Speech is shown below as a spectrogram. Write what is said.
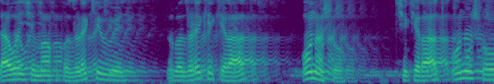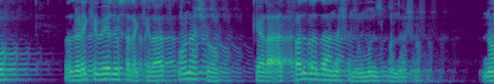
دا وایي چې ما په زړه کې ویل نو په زړه کې قرائت اونه شو چې قرائت اونه شو په زړه کې ویلو سره قرات اونه شو قراءت فرض ادا نشو نو مونځ اونه شو نو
